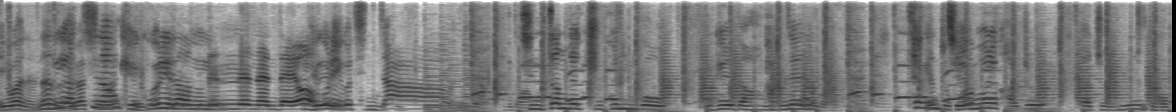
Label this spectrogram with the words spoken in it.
이번에는 우리가 친한 개구리라는- 네네네인데요. 개구리 이거 진짜 아닌 것 같기도 하고. 진짠데 죽은 거 여기에다 박제는 거. 생? 재물 가져다 준 두꺼비.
